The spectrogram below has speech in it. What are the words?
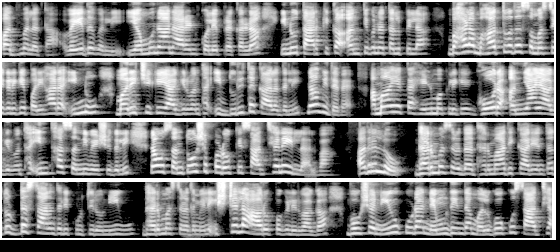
ಪದ್ಮಲತಾ, ವೇದವಲ್ಲಿ ಯಮುನಾ ನಾರಾಯಣ್ ಕೊಲೆ ಪ್ರಕರಣ ಇನ್ನೂ ತಾರ್ಕಿಕ ಅಂತ್ಯವನ್ನ ತಲುಪಿಲ್ಲ. ಬಹಳ ಮಹತ್ವದ ಸಮಸ್ಯೆಗಳಿಗೆ ಪರಿಹಾರ ಇನ್ನೂ ಮರೀಚಿಕೆಯಾಗಿರುವಂತಹ ಈ ದುರಿತ ಕಾಲದಲ್ಲಿ ನಾವಿದ್ದೇವೆ. ಅಮಾಯಕ ಹೆಣ್ಮಕ್ಳಿಗೆ ಘೋರ ಅನ್ಯಾಯ ಆಗಿರುವಂತಹ ಇಂಥ ಸನ್ನಿವೇಶದಲ್ಲಿ ನಾವು ಸಂತೋಷ ಪಡೋಕೆ ಸಾಧ್ಯನೇ ಇಲ್ಲ ಅಲ್ವಾ? ಅದರಲ್ಲೂ ಧರ್ಮಸ್ಥಳದ ಧರ್ಮಾಧಿಕಾರಿ ಅಂತ ದೊಡ್ಡ ಸ್ಥಾನದಲ್ಲಿ ಕುಳಿತಿರೋ ನೀವು ಧರ್ಮಸ್ಥಳದ ಮೇಲೆ ಇಷ್ಟೆಲ್ಲ ಆರೋಪಗಳಿರುವಾಗ ಬಹುಶಃ ನೀವು ಕೂಡ ನೆಮ್ಮದಿಯಿಂದ ಮಲಗೋಕು ಸಾಧ್ಯ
